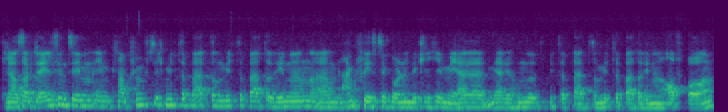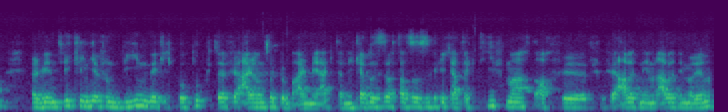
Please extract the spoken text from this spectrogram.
Genau, also aktuell sind es eben, eben, knapp 50 Mitarbeiter und Mitarbeiterinnen. Ähm, langfristig wollen wir wirklich mehrere, mehrere hundert Mitarbeiter und Mitarbeiterinnen aufbauen, weil wir entwickeln hier von Wien wirklich Produkte für alle unsere globalen Märkte. Und ich glaube, das ist auch das, was es wirklich attraktiv macht, auch für, für, für Arbeitnehmer und Arbeitnehmerinnen,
